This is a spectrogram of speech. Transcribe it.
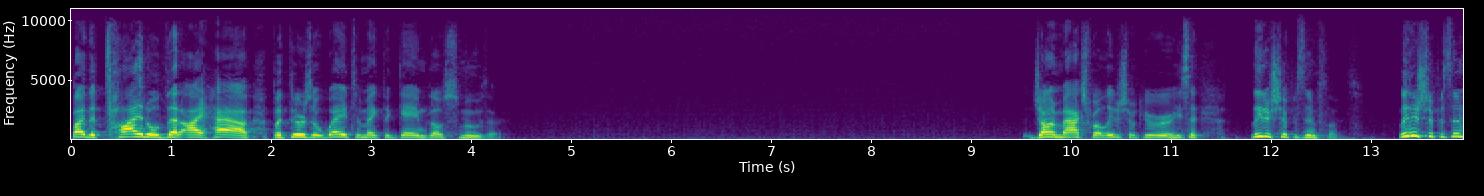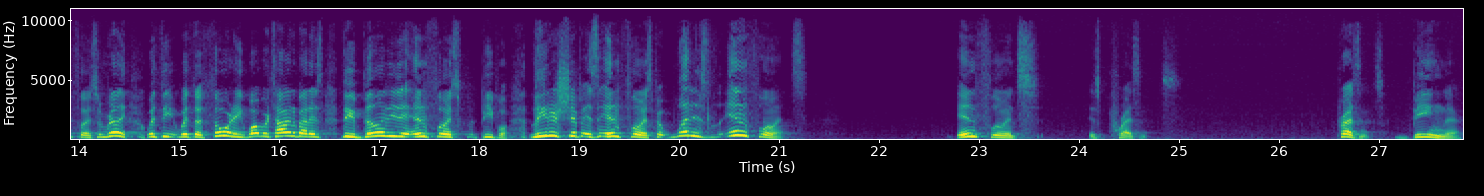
by the title that I have, but there's a way to make the game go smoother. John Maxwell, leadership guru, he said, leadership is influence. Leadership is influence. And really, with, the, with authority, what we're talking about is the ability to influence people. Leadership is influence. But what is influence? Influence is presence. Presence, being there,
